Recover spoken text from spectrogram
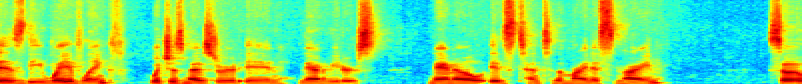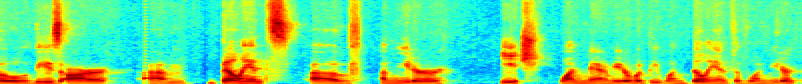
is the wavelength, which is measured in nanometers. Nano is 10 to the minus 9. So these are um, billionths of a meter each. One nanometer would be one billionth of one meter.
